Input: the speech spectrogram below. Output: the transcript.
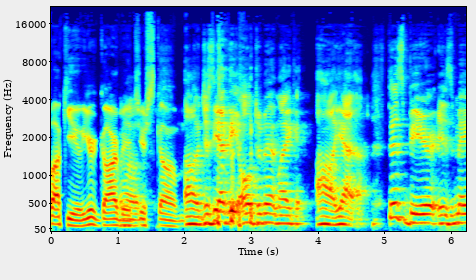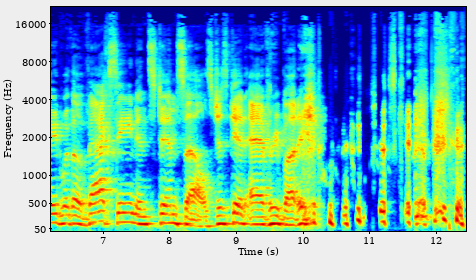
fuck you. You're garbage. Oh. You're scum. Oh, just yeah, the ultimate like, oh yeah, this beer is made with a vaccine and stem cells. Just get everybody. Just kidding.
